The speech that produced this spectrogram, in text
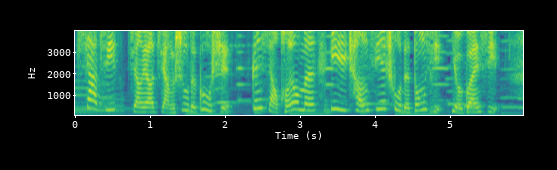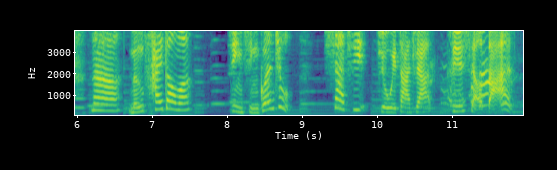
下期将要讲述的故事跟小朋友们日常接触的东西有关系，那能猜到吗？敬请关注，下期就为大家揭晓答案。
